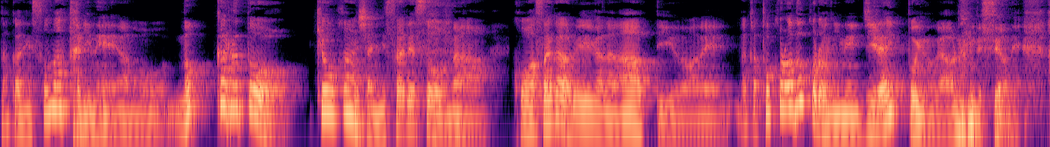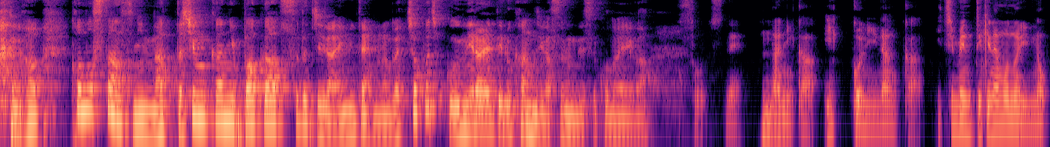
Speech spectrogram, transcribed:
なんかね、そのあたりね、あの、乗っかると共犯者にされそうな怖さがある映画だなっていうのはね、なんかところどころにね、地雷っぽいのがあるんですよね。あの、このスタンスになった瞬間に爆発する地雷みたいなのがちょこちょこ埋められてる感じがするんですよ、この映画。そうですね。うん何か一個になんか一面的なものに乗っ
